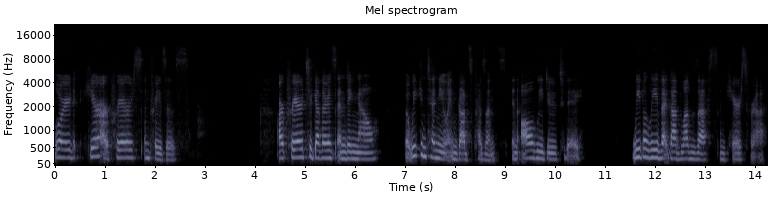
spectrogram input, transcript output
Lord, hear our prayers and praises. Our prayer together is ending now, but we continue in God's presence in all we do today. We believe that God loves us and cares for us.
